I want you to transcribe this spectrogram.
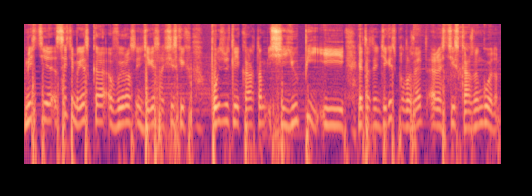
Вместе с этим резко вырос интерес российских пользователей картам CUP, и этот интерес продолжает расти с каждым годом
